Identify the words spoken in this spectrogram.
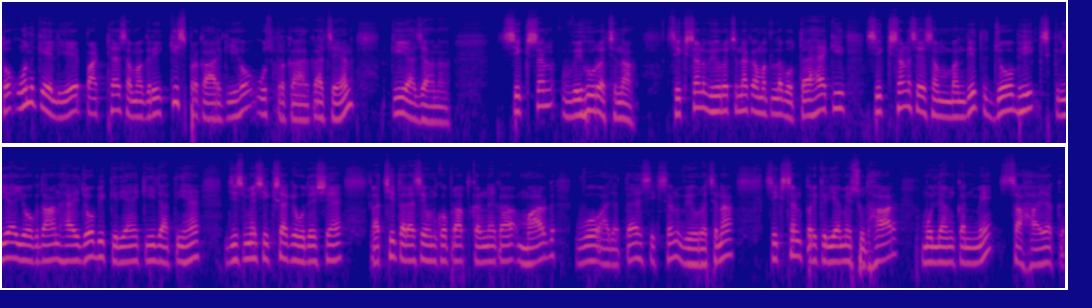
तो उनके लिए पाठ्य सामग्री किस प्रकार की हो, उस प्रकार का चयन किया जाना। शिक्षण व्यूह रचना शिक्षण व्यूहरचना का मतलब होता है कि शिक्षण से संबंधित जो भी क्रिया योगदान है, जो भी क्रियाएँ की जाती हैं, जिसमें शिक्षा के उद्देश्य हैं, अच्छी तरह से उनको प्राप्त करने का मार्ग, वो आ जाता है शिक्षण व्यूहरचना शिक्षण प्रक्रिया में सुधार, मूल्यांकन में सहायक।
